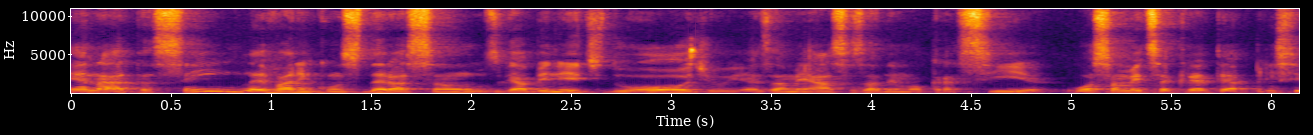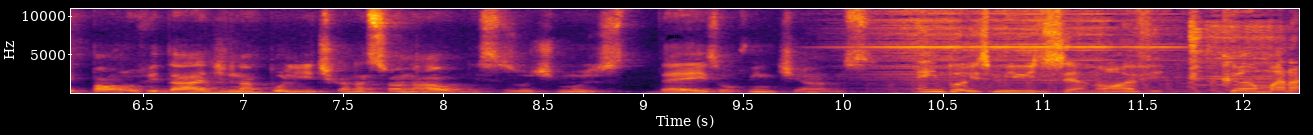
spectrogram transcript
Renata, sem levar em consideração os gabinetes do ódio e as ameaças à democracia, o orçamento secreto é a principal novidade na política nacional nesses últimos 10 ou 20 anos. Em 2019, Câmara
